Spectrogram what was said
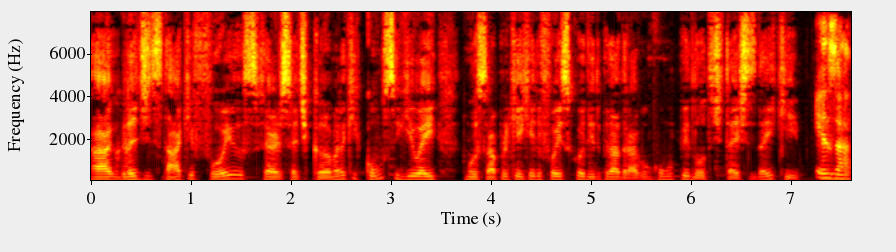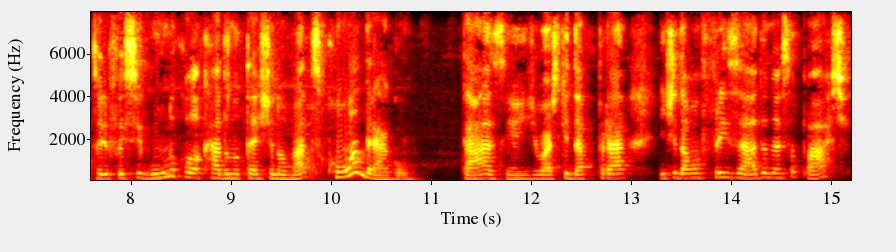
a grande destaque foi o Sérgio Sete Câmara que conseguiu aí mostrar por que ele foi escolhido pela Dragon como piloto de testes da equipe. Exato, ele foi segundo colocado no teste de novatos com a Dragon. Tá, assim, eu acho que dá pra a gente dar uma frisada nessa parte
